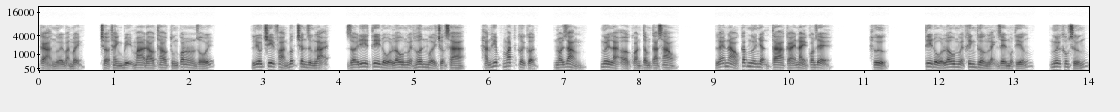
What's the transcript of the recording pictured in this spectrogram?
cả người bản mệnh, trở thành bị ma đao thao túng con rối. Liêu chi phản bước chân dừng lại, rời đi ti đổ lâu nguyệt hơn mười trượng xa, hắn híp mắt cười cợt, nói rằng, ngươi là ở quan tâm ta sao? Lẽ nào các ngươi nhận ta cái này con rể? Hừ. Ti đổ lâu nguyệt khinh thường lạnh rên một tiếng, ngươi không xứng,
